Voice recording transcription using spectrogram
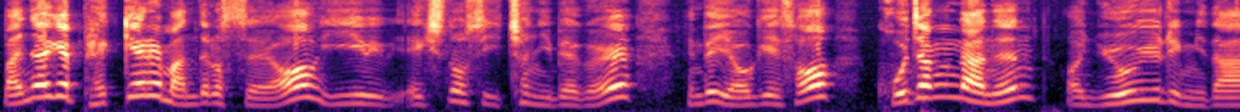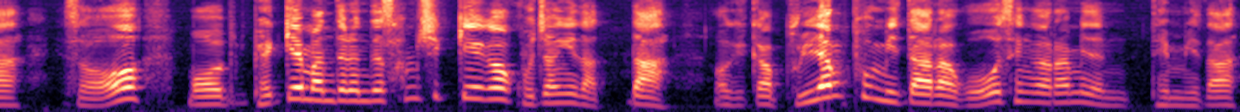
만약에 100개를 만들었어요. 이 엑시노스 2200을. 근데 여기서 고장나는 어, 요율입니다. 그래서 뭐 100개 만드는데 30개가 고장이 났다. 어, 그러니까 불량품이다라고 생각을 하면 됩니다.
